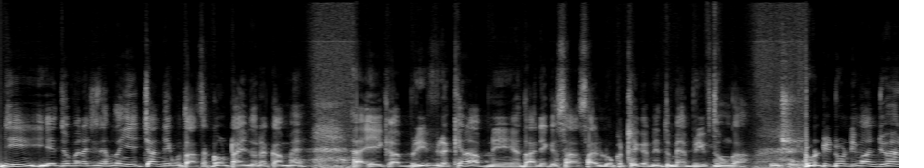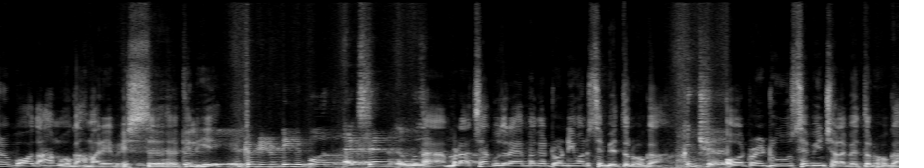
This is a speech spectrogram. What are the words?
जी ये जो मैंने चीज़ें बताई चंद एक बता सकता हूँ टाइम ज़रा कम है। एक आप ब्रीफ रखें ना अपने अदारे के साथ सारे लोग इकट्ठे करने तो मैं ब्रीफ दूँगा। ट्वेंटी ट्वेंटी वन जो है वो बहुत अहम होगा हमारे इस के लिए। ट्वेंटी ट्वेंटी भी बहुत एक्सलेंट हाँ, बड़ा अच्छा गुजरा है मगर ट्वेंटी वन से बेहतर होगा। और ट्वेंटी टू से भी इंशाल्लाह बेहतर होगा।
